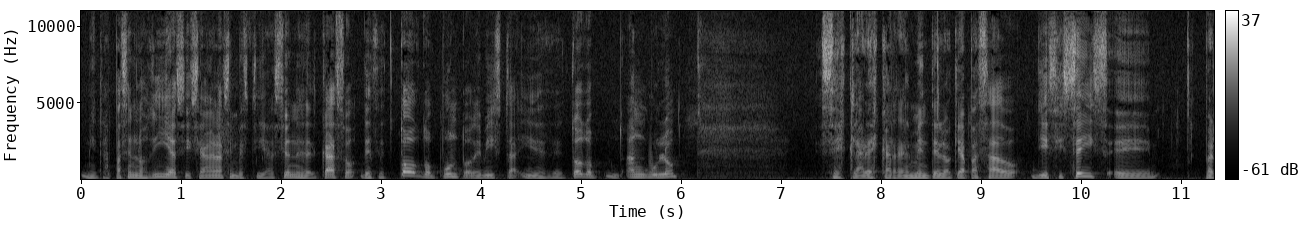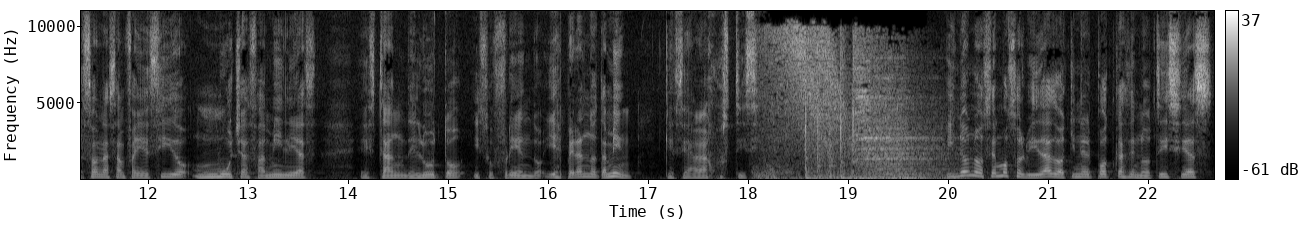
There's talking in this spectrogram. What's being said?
mientras pasen los días y se hagan las investigaciones del caso, desde todo punto de vista y desde todo ángulo, se esclarezca realmente lo que ha pasado. 16 eh, personas han fallecido, muchas familias están de luto y sufriendo y esperando también que se haga justicia. Y no nos hemos olvidado aquí en el podcast de noticias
